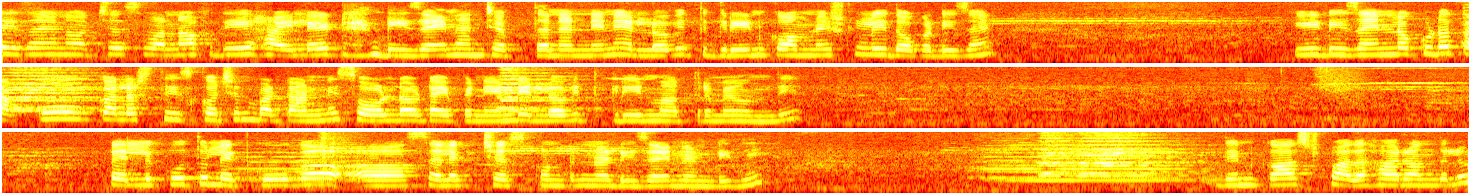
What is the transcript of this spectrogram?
డిజైన్ వచ్చేసి one of the highlight design అని చెప్తానండి నేను. ఎల్లో విత్ గ్రీన్ కాంబినేషన్లో ఇది ఒక డిజైన్ ఈ డిజైన్లో కూడా తక్కువ కలర్స్ తీసుకొచ్చాను బట్ అన్నీ సోల్డ్ అవుట్ అయిపోయినాయండి. ఎల్లో విత్ గ్రీన్ మాత్రమే ఉంది. పెళ్ళి కూతులు ఎక్కువగా సెలెక్ట్ చేసుకుంటున్న డిజైన్ అండి ఇది. దీని కాస్ట్ పదహారు వందలు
